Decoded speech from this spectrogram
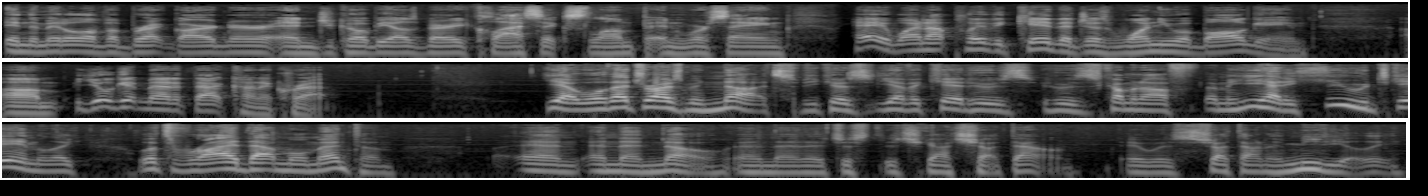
in the middle of a Brett Gardner and Jacoby Ellsbury classic slump and we're saying hey, why not play the kid that just won you a ball game? Um, you'll get mad at that kind of crap. Yeah, well, that drives me nuts because you have a kid who's who's coming off. I mean, he had a huge game. Like, let's ride that momentum, and and then no, and then it just it got shut down. It was shut down immediately.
